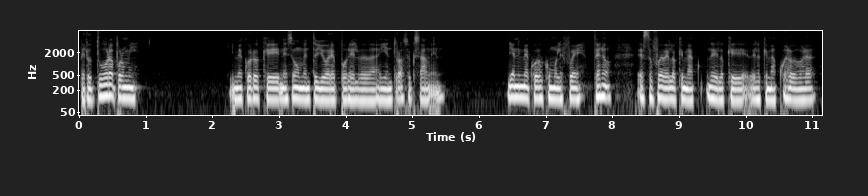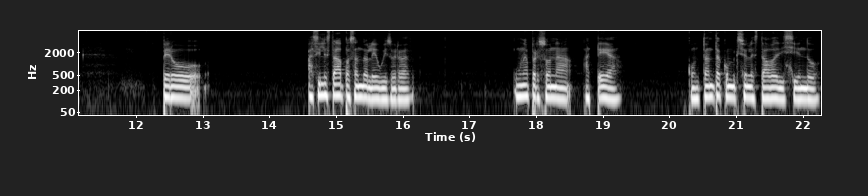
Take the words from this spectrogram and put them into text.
pero tú ora por mí. Y me acuerdo que en ese momento yo oré por él, ¿verdad? Y entró a su examen. Ya ni me acuerdo cómo le fue, pero esto fue de lo que me, de lo que, de lo que me acuerdo, ¿verdad? Pero así le estaba pasando a Lewis, ¿verdad? Una persona atea con tanta convicción le estaba diciendo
